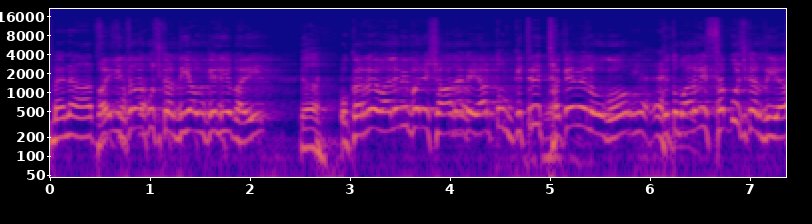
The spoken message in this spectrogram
मैंने आपसे भाई इतना कुछ कर दिया उनके लिए भाई। वो करने वाले भी परेशान है कि यार तुम कितने थके हुए लोग हो कि तुम्हारे लिए सब कुछ कर दिया।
